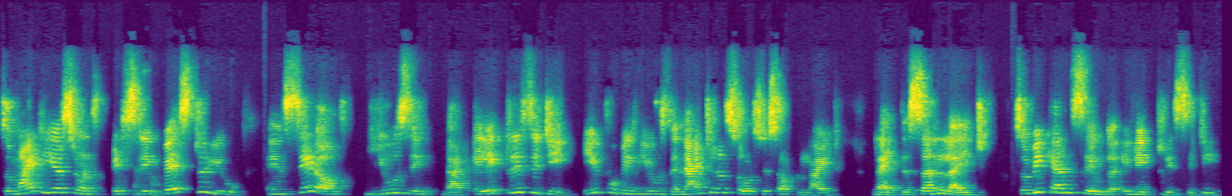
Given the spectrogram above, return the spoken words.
So my dear students, it's request to you instead of using that electricity, if we will use the natural sources of light like the sunlight so we can save the electricity.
